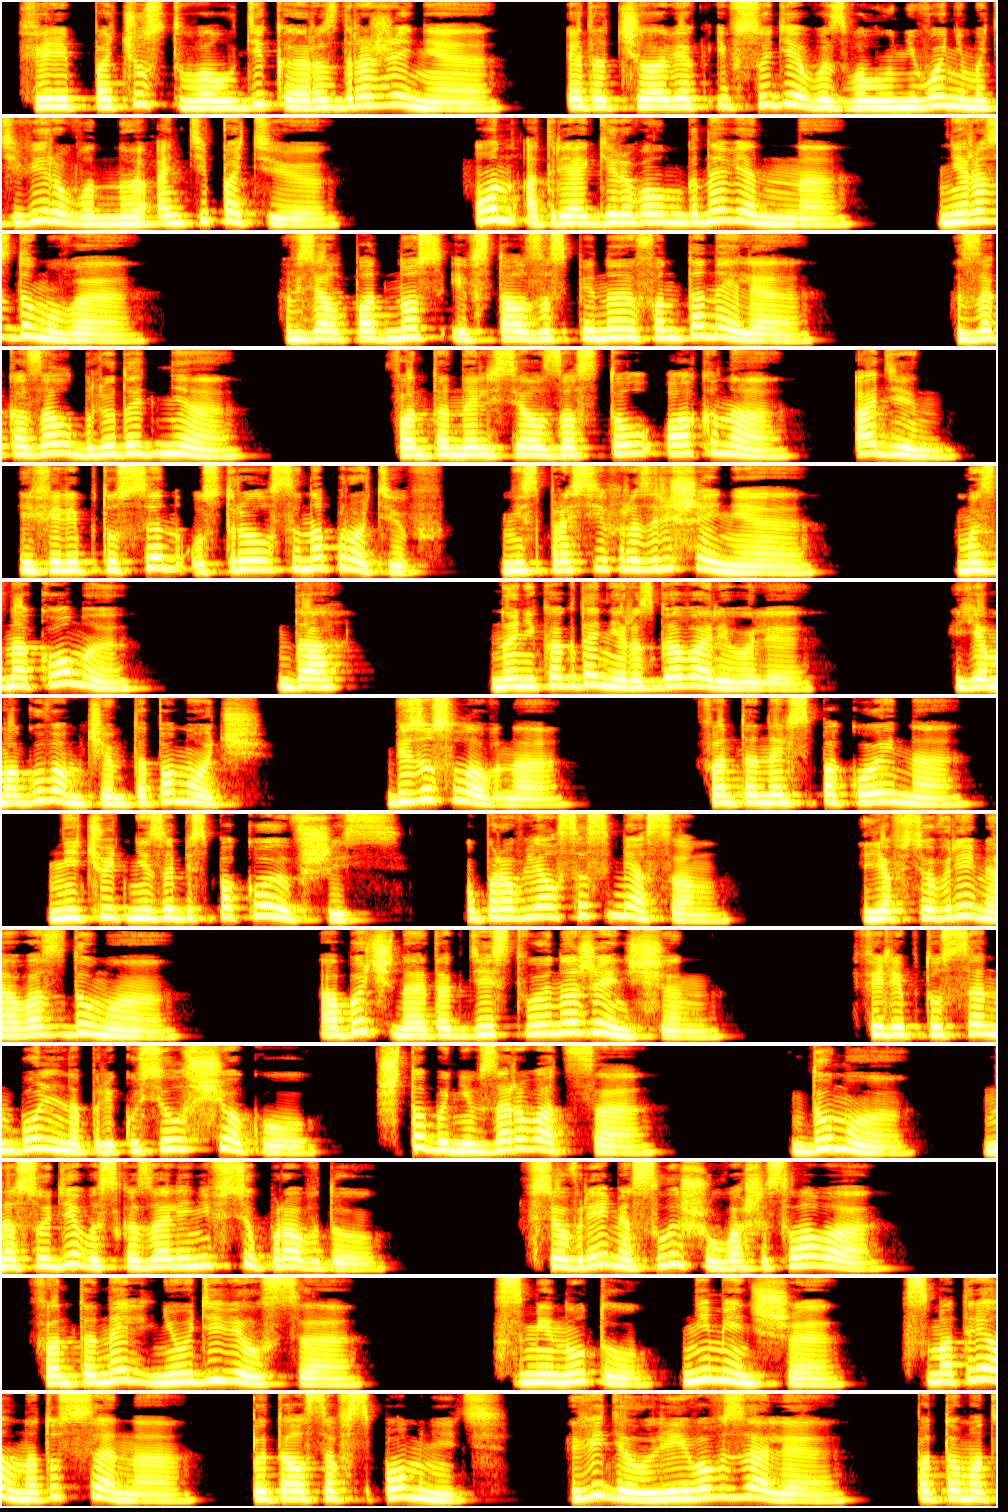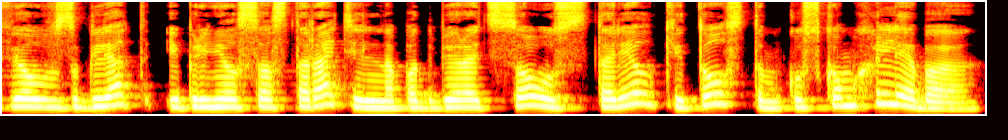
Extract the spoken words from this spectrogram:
Филипп почувствовал дикое раздражение. Этот человек и в суде вызвал у него немотивированную антипатию. Он отреагировал мгновенно, не раздумывая. Взял поднос и встал за спиной Фонтанеля. Заказал блюдо дня. Фонтанель сел за стол у окна, один, и Филипп Туссен устроился напротив, не спросив разрешения. «Мы знакомы?» «Да, но никогда не разговаривали. Я могу вам чем-то помочь?» «Безусловно. Фонтанель спокойно, ничуть не забеспокоившись, управлялся с мясом. «Я все время о вас думаю. Обычно я так действую на женщин». Филипп Туссен больно прикусил щеку, чтобы не взорваться. «Думаю, на суде вы сказали не всю правду. Все время слышу ваши слова». Фонтанель не удивился. С минуту, не меньше, смотрел на Туссена, пытался вспомнить, видел ли его в зале. Потом отвел взгляд и принялся старательно подбирать соус с тарелки толстым куском хлеба.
